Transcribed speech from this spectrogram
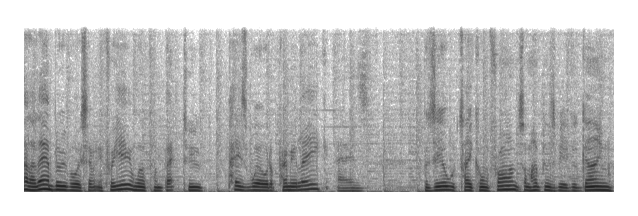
Hello there, Blue Boy 73 here, and welcome back to PES World Premier League as Brazil take on France. I'm hoping this will be a good game.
